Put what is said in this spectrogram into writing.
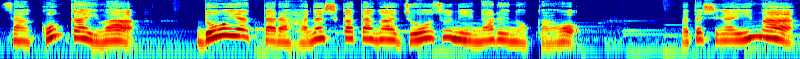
さあ、今回はどうやったら話し方が上手になるのかを私が今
